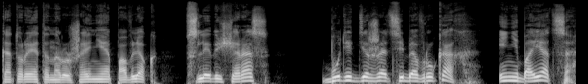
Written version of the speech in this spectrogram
который это нарушение повлек. В следующий раз будет держать себя в руках и не бояться.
